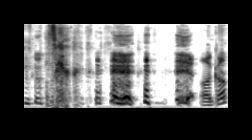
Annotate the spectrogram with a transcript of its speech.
Encore?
